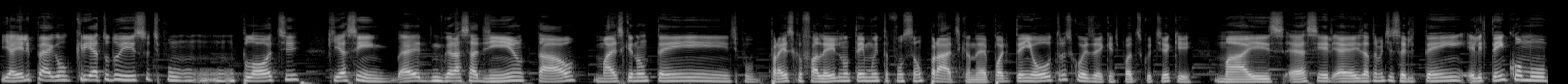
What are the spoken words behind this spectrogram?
E aí ele pega, cria tudo isso, tipo, um, um plot que, assim, é engraçadinho tal, mas que não tem, tipo, para isso que eu falei, ele não tem muita função prática, né? Pode ter outras coisas aí que a gente pode discutir aqui, mas é assim, ele, é exatamente isso. Ele tem, ele tem como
